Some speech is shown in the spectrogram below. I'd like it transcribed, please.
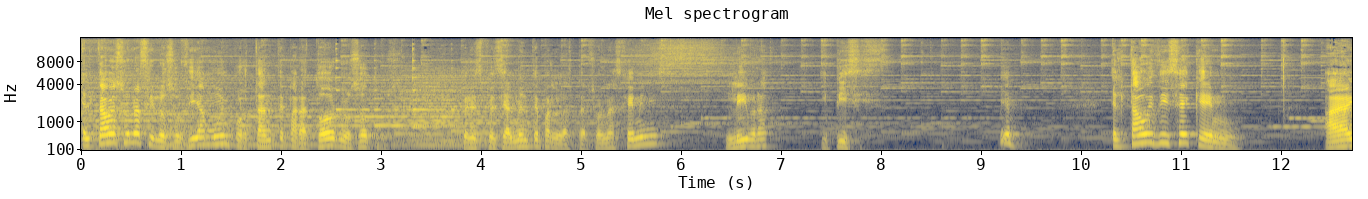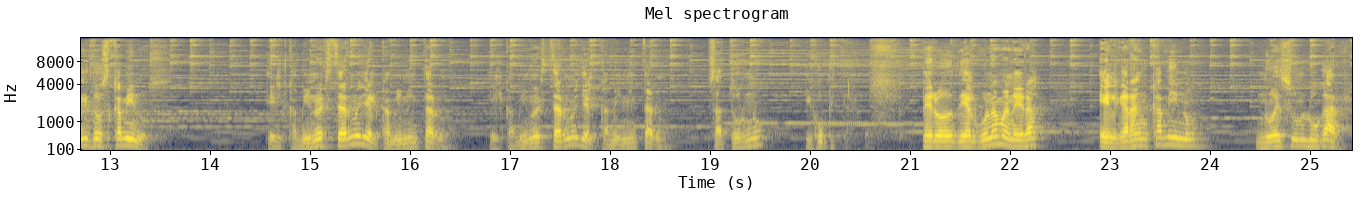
El Tao es una filosofía muy importante para todos nosotros, pero especialmente para las personas Géminis, Libra y Piscis. Bien, el Tao dice que hay dos caminos, el camino externo y el camino interno, el camino externo y el camino interno, Saturno y Júpiter. Pero de alguna manera, el gran camino no es un lugar.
